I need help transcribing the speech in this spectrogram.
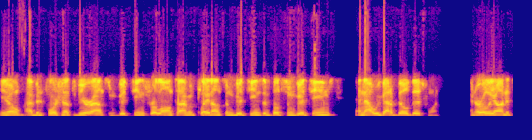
You know, I've been fortunate to be around some good teams for a long time and played on some good teams and built some good teams. And now we got to build this one. And early on, it's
